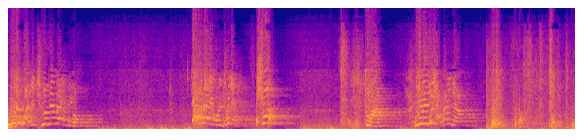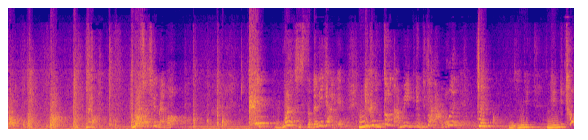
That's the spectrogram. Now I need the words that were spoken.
我的话你听明白了没有？答不答应我的条件？说。干嘛？你们都丫鬟的呢？我是陈官宝，哼，我要是死在你家里，你可就长大没，你就得坐大牢了你。这，你你你你朝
